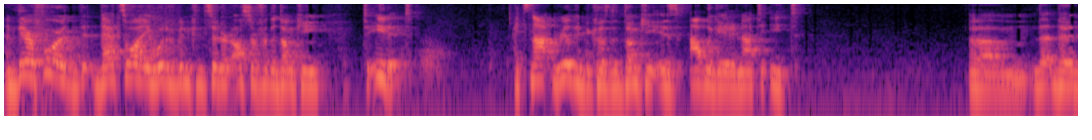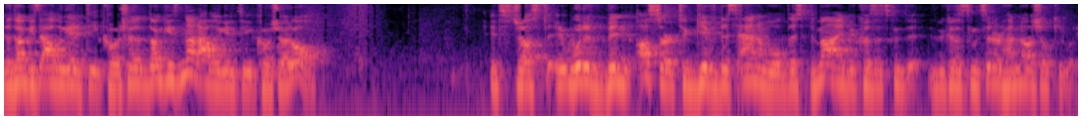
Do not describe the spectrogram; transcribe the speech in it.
and therefore th- that's why it would have been considered aser for the donkey to eat it it's not really because the donkey is obligated not to eat. Um, the, the, the donkey is obligated to eat kosher. The donkey is not obligated to eat kosher at all. It's just it would have been usher to give this animal this demai because it's because it's considered hanash or kiloi.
